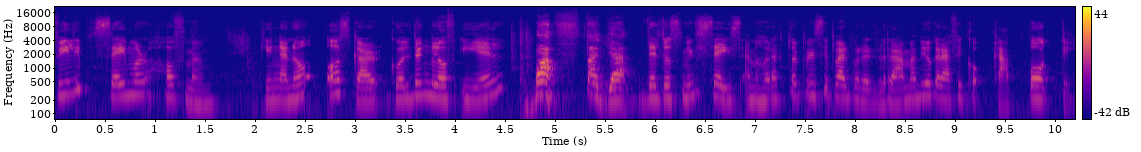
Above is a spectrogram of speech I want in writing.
Philip Seymour Hoffman, quien ganó Oscar, Golden Glove y el ¡Basta ya! del 2006 a Mejor Actor Principal por el drama biográfico Capote.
